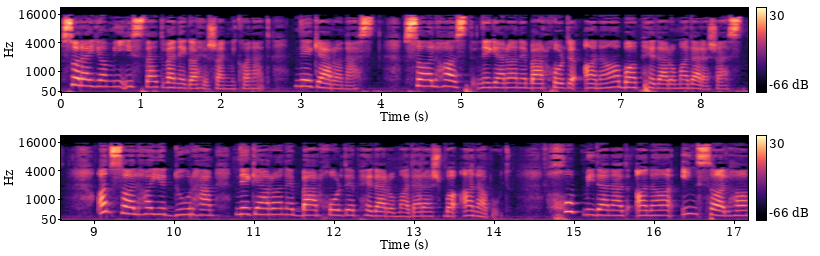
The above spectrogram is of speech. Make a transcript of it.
سریا می ایستد و نگاهشان می کند. نگران است. سالهاست نگران برخورد آنا با پدر و مادرش است. آن سالهای دور هم نگران برخورد پدر و مادرش با آنا بود. خوب می‌داند آنا این سالها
